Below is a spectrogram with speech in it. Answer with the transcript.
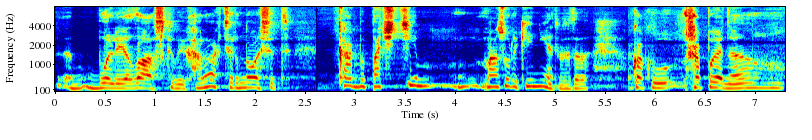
более ласковый характер носит. Как бы почти мазурки нет. Вот это, как у Шопена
